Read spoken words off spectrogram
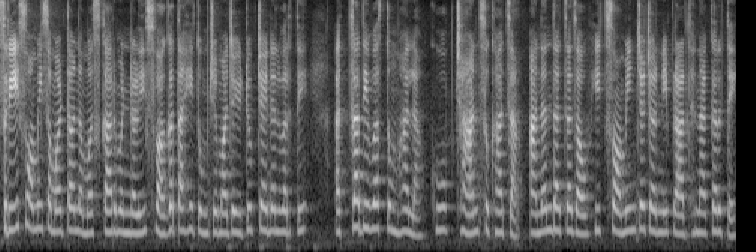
श्री स्वामी समर्थ नमस्कार मंडळी स्वागत आहे तुमचे माझ्या यूट्यूब चॅनलवरती आजचा दिवस तुम्हाला खूप छान सुखाचा आनंदाचा जाऊ हीच स्वामींच्या चरणी प्रार्थना करते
